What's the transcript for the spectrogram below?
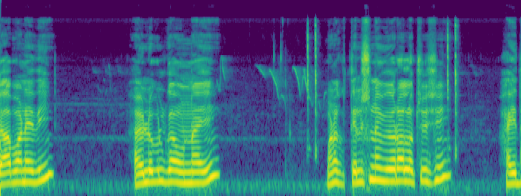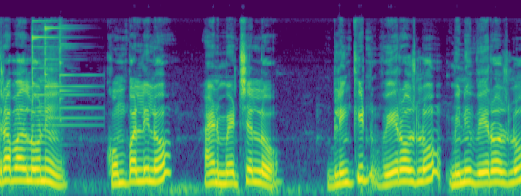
జాబ్ అనేది అవైలబుల్గా ఉన్నాయి. మనకు తెలిసిన వివరాలు వచ్చేసి హైదరాబాద్లోని కొంపల్లిలో అండ్ మెడ్చెల్లో బ్లింకిట్ వే హౌస్లో మినీ వే హౌస్లో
